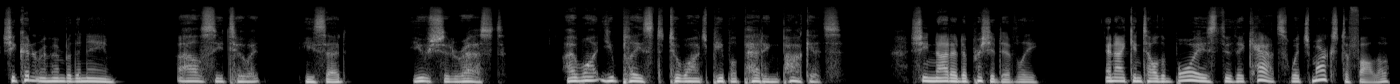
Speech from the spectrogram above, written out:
She couldn't remember the name. I'll see to it, he said. You should rest. I want you placed to watch people petting pockets. She nodded appreciatively. And I can tell the boys through the cats which marks to follow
